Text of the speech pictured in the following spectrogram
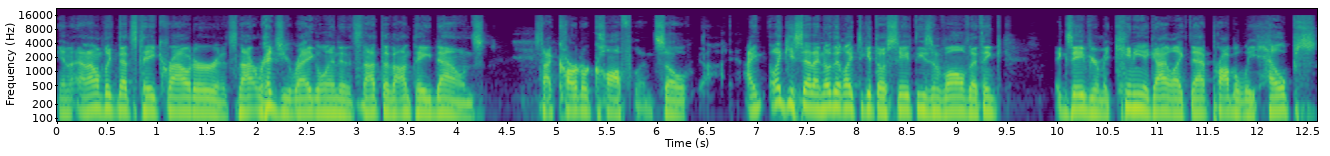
And, I don't think that's Tae Crowder, and it's not Reggie Ragland, and it's not Devante Downs. It's not Carter Coughlin. So I like you said, I know they like to get those safeties involved. I think Xavier McKinney, a guy like that, probably helps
